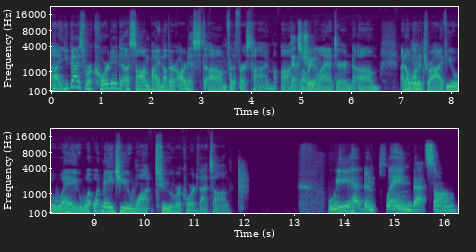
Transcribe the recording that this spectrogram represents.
Uh, you guys recorded a song by another artist um, for the first time on That's Glowing true. Lantern. Um, I don't We want to drive you away. What what made you want to record that song? we had been playing that song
